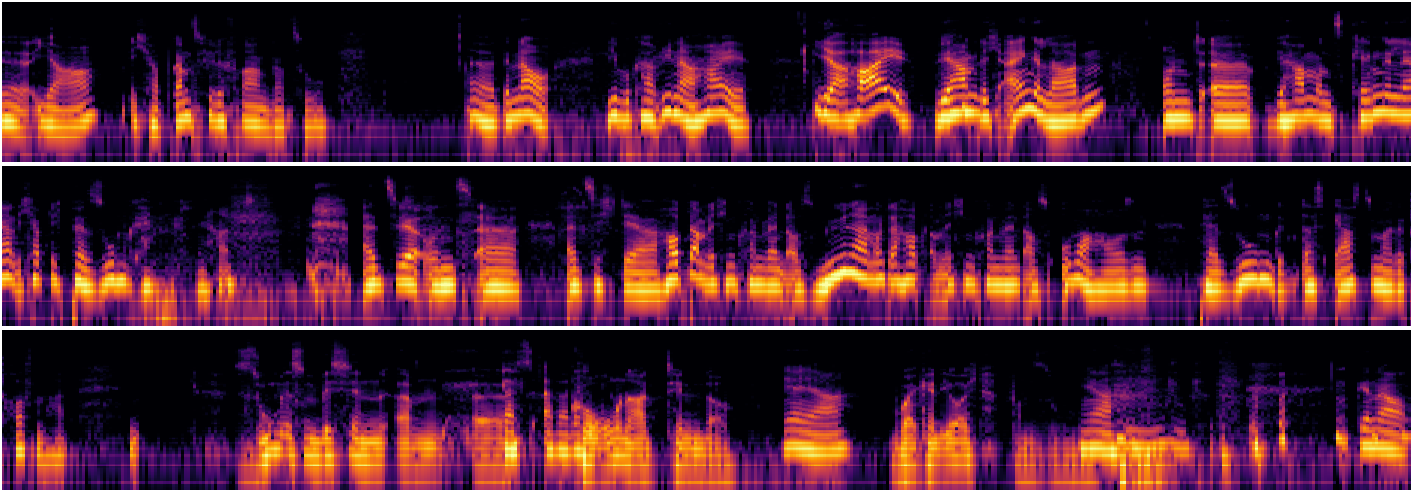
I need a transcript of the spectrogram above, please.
Äh, ja, ich habe ganz viele Fragen dazu. Äh, genau. Liebe Karina, hi. Ja, hi. Wir haben dich eingeladen und äh, wir haben uns kennengelernt. Ich habe dich per Zoom kennengelernt, als wir uns, äh, als sich der hauptamtlichen Konvent aus Mülheim und der hauptamtlichen Konvent aus Oberhausen per Zoom das erste Mal getroffen hat. Zoom ist ein bisschen ähm, äh, Corona-Tinder. Ja, ja, Woher kennt ihr euch? Von Zoom. ja. genau.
